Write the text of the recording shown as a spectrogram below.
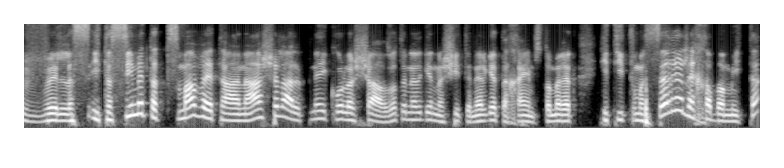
והיא תשים את עצמה ואת ההנאה שלה על פני כל השאר, זאת אנרגיה נשית, אנרגיית החיים, זאת אומרת, היא תתמסר אליך במיטה,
